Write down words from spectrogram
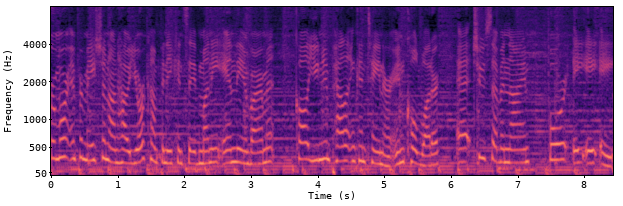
For more information on how your company can save money and the environment, call Union Pallet and Container in Coldwater at 279 4888.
